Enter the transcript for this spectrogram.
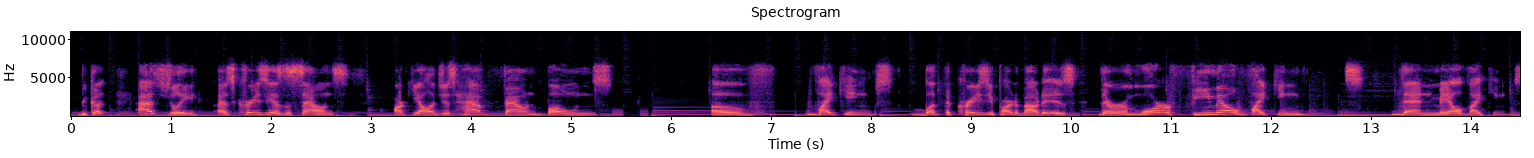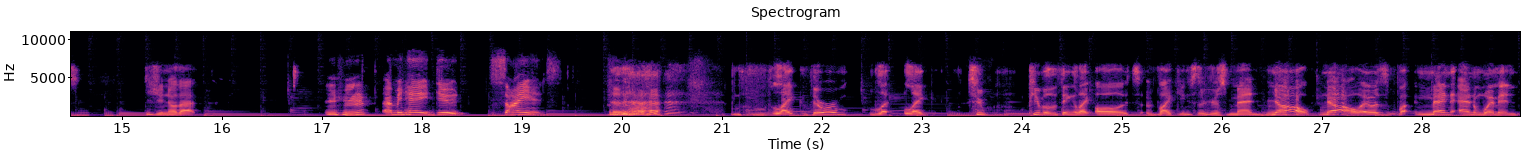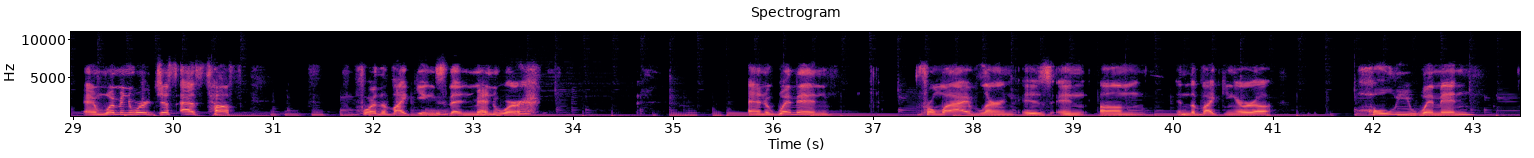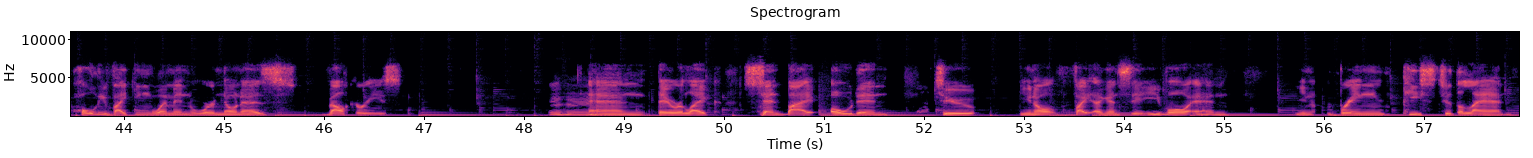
Because actually, as crazy as it sounds, archaeologists have found bones of Vikings. But the crazy part about it is there are more female Vikings than male Vikings. Did you know that? Mm-hmm. I mean, hey, dude, science. like there were like to people think like oh it's vikings they're just men no no it was men and women and women were just as tough for the vikings than men were and women from what i've learned is in um in the viking era holy women holy viking women were known as valkyries Mm-hmm. and they were like sent by Odin to, you know, fight against the evil and, you know, bring peace to the land.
